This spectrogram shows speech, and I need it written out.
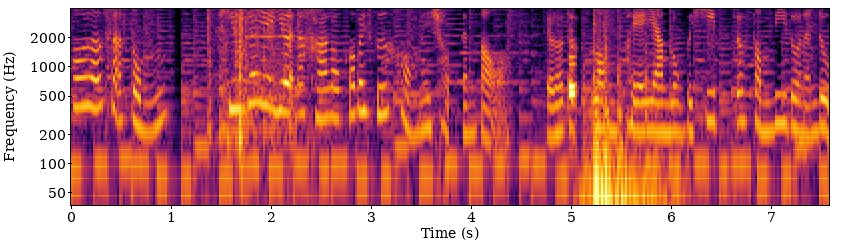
พอเราสะสมคิ้วได้เยอะๆนะคะ เราก็ไปซื้อของในช็อปกันต่อ เดี๋ยวเราจะลองพยายามลงไปคีบเจ้าซอมบี้ตัวนั้นดู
